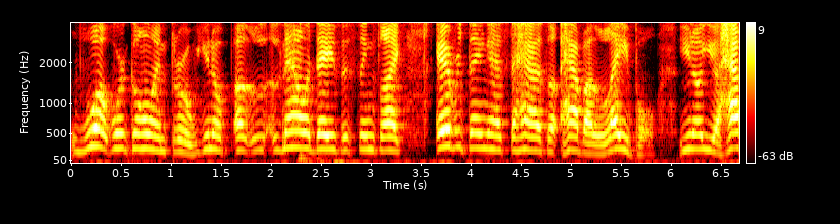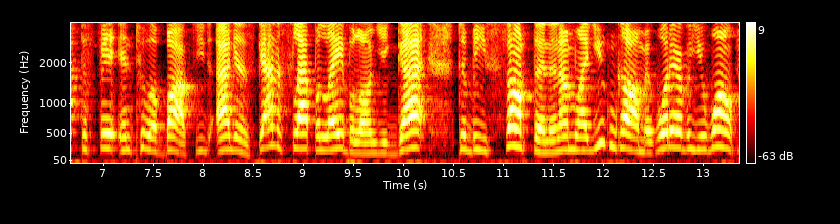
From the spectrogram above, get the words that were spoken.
what we're going through, you know, uh, nowadays it seems like everything has to have a, have a label. You know, you have to fit into a box. You, I just got to slap a label on. You got to be something. And I'm like, you can call me whatever you want.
